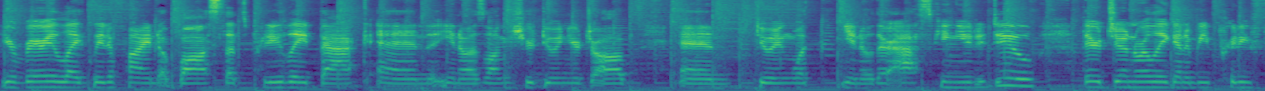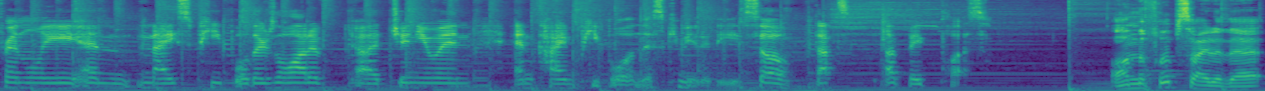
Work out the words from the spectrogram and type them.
You're very likely to find a boss that's pretty laid back, and you know, as long as you're doing your job and doing what you know they're asking you to do, they're generally going to be pretty friendly and nice people. There's a lot of uh, genuine and kind people in this community, so that's a big plus. On the flip side of that,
